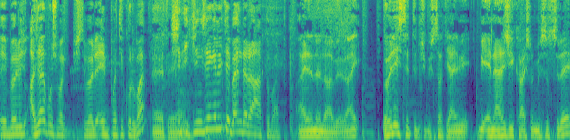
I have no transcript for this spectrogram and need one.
e, böyle acayip hoşuma gitmişti böyle empati kurman. Evet, eyvallah. Şimdi ikinciye gelince ben de rahatım artık. Aynen öyle abi. Ben öyle hissettim çünkü üstad yani bir, bir enerjiyi karşıma Mesut Süre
